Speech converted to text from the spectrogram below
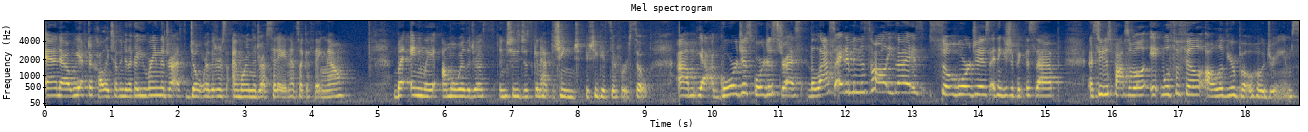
and uh, we have to call each other and be like are you wearing the dress don't wear the dress I'm wearing the dress today and that's like a thing now but anyway, I'm gonna wear the dress and she's just gonna have to change if she gets there first. So um, yeah, gorgeous, gorgeous dress. The last item in this haul, you guys, so gorgeous. I think you should pick this up as soon as possible. It will fulfill all of your boho dreams.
